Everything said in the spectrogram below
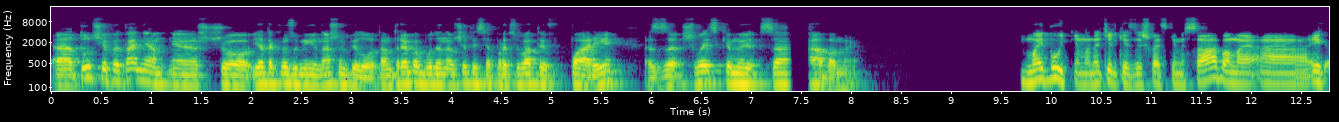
Е, Тут ще питання, е, що я так розумію, нашим пілотам треба буде навчитися працювати в парі з шведськими сабами. В майбутньому не тільки зі шведськими сабами, а, і,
